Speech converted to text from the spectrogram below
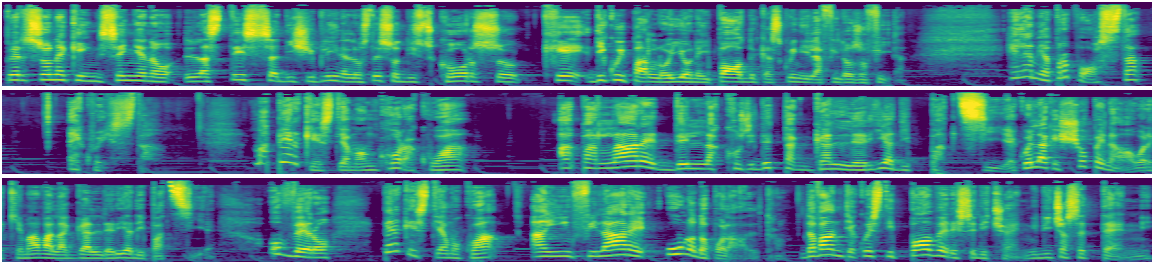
persone che insegnano la stessa disciplina, lo stesso discorso che, di cui parlo io nei podcast, quindi la filosofia. E la mia proposta è questa. Ma perché stiamo ancora qua a parlare della cosiddetta galleria di pazzie, quella che Schopenhauer chiamava la galleria di pazzie, ovvero perché stiamo qua a infilare uno dopo l'altro davanti a questi poveri sedicenni, diciassettenni,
